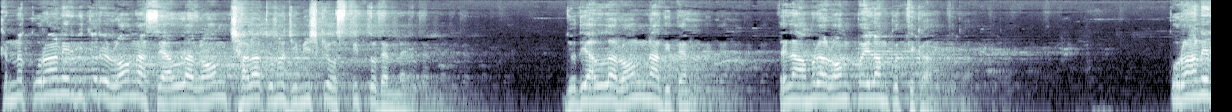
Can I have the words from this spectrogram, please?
কেননা কোরআনের ভিতরে রং আছে, আল্লাহ রং ছাড়া কোনো জিনিসকে অস্তিত্ব দেন নাই। যদি আল্লাহ রং না দিতেন, তাহলে আমরা রং পাইলাম কোথেকা কোরআনের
